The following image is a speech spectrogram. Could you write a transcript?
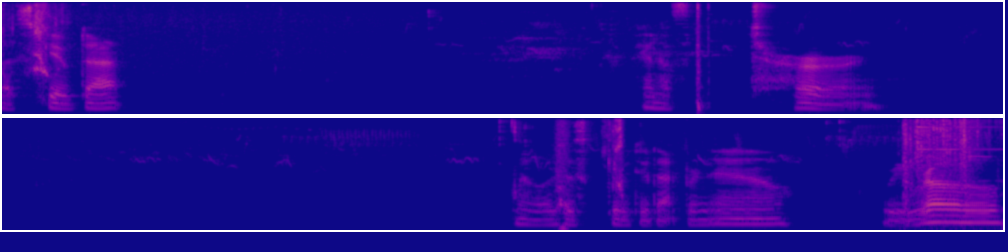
Let's give that enough turn. No, just give it to that for now. Reroll.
